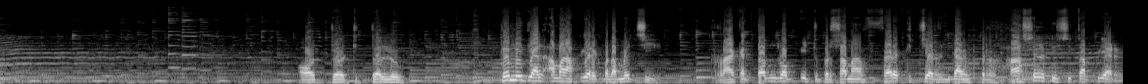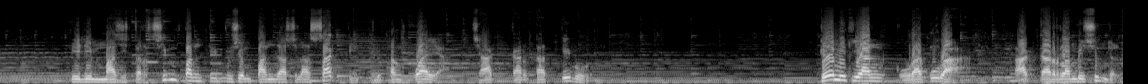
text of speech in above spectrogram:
Odo ditelu. Demikian amanah Pierre kepada Mitzi. Raket Dunlop itu bersama Vergejer yang berhasil disita Pierre kini masih tersimpan di Museum Pancasila Sakti di Lubang Buaya, Jakarta Timur. Demikian kura-kura, akar lambi sundel.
